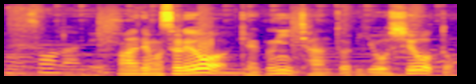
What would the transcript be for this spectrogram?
うんうん、そうなんです。まあでもそれを逆にちゃんと利用しようと。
